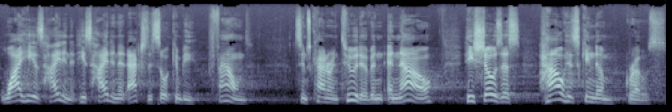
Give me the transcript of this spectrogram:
why he is hiding it. He's hiding it actually so it can be found. It seems counterintuitive. And, and now he shows us how his kingdom grows.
